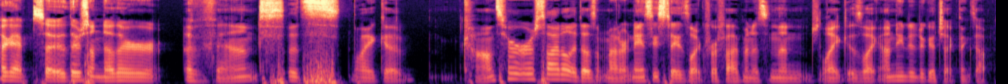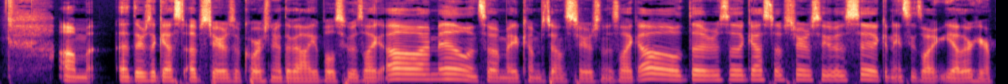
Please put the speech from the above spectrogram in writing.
Okay, so there's another event. It's like a concert recital. It doesn't matter. Nancy stays like for five minutes and then like is like, I needed to go check things out. Um, uh, there's a guest upstairs, of course, near the valuables who is like, oh, I'm ill. And so a maid comes downstairs and is like, oh, there's a guest upstairs who is sick. And Nancy's like, yeah, they're here.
